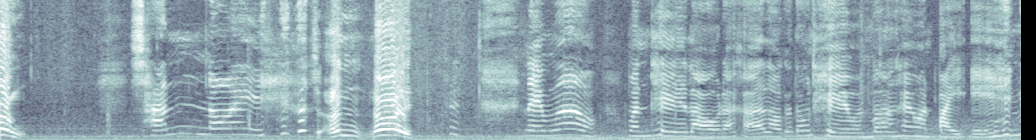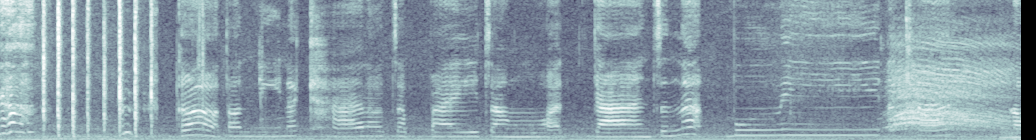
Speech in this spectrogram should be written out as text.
อง ฉันหน่อย ฉันน้อย ในเมื่อมันเทเรานะคะ เราก็ต้องเทมันบ้างให้มันไปเอง ก็ตอนนี้นะคะเราจะไปจังหวัดกาญจนบุรีนะคะ เรา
